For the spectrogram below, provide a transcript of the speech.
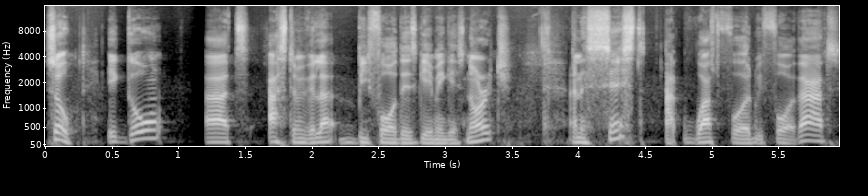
So a goal at Aston Villa before this game against Norwich, an assist at Watford before that,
